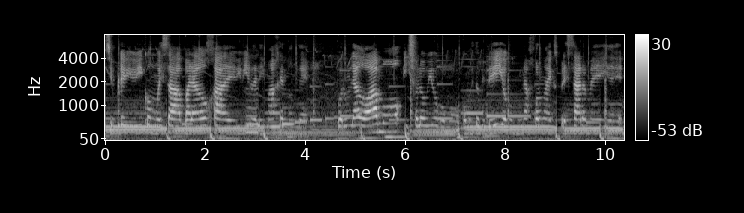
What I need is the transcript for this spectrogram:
siempre viví como esa paradoja de vivir de la imagen donde por un lado amo y yo lo vivo como, como esto que te digo, como una forma de expresarme y de,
